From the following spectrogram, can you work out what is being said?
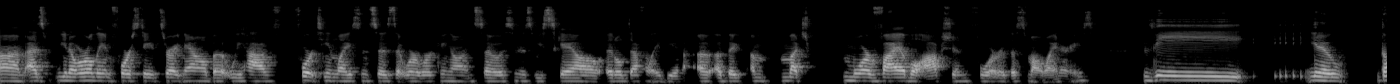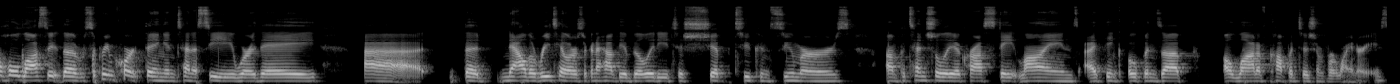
um, as you know, we're only in four states right now, but we have 14 licenses that we're working on. So as soon as we scale, it'll definitely be a, a big, a much more viable option for the small wineries. The, you know, the whole lawsuit, the Supreme Court thing in Tennessee, where they, uh, the now the retailers are going to have the ability to ship to consumers um, potentially across state lines. I think opens up a lot of competition for wineries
